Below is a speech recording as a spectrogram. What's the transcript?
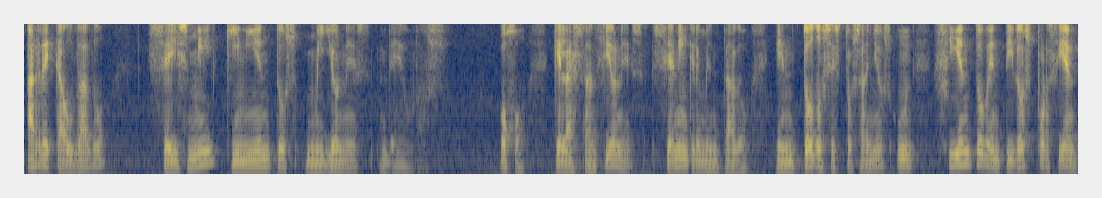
Ha recaudado 6.500 millones de euros. Ojo, que las sanciones se han incrementado en todos estos años un 122%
